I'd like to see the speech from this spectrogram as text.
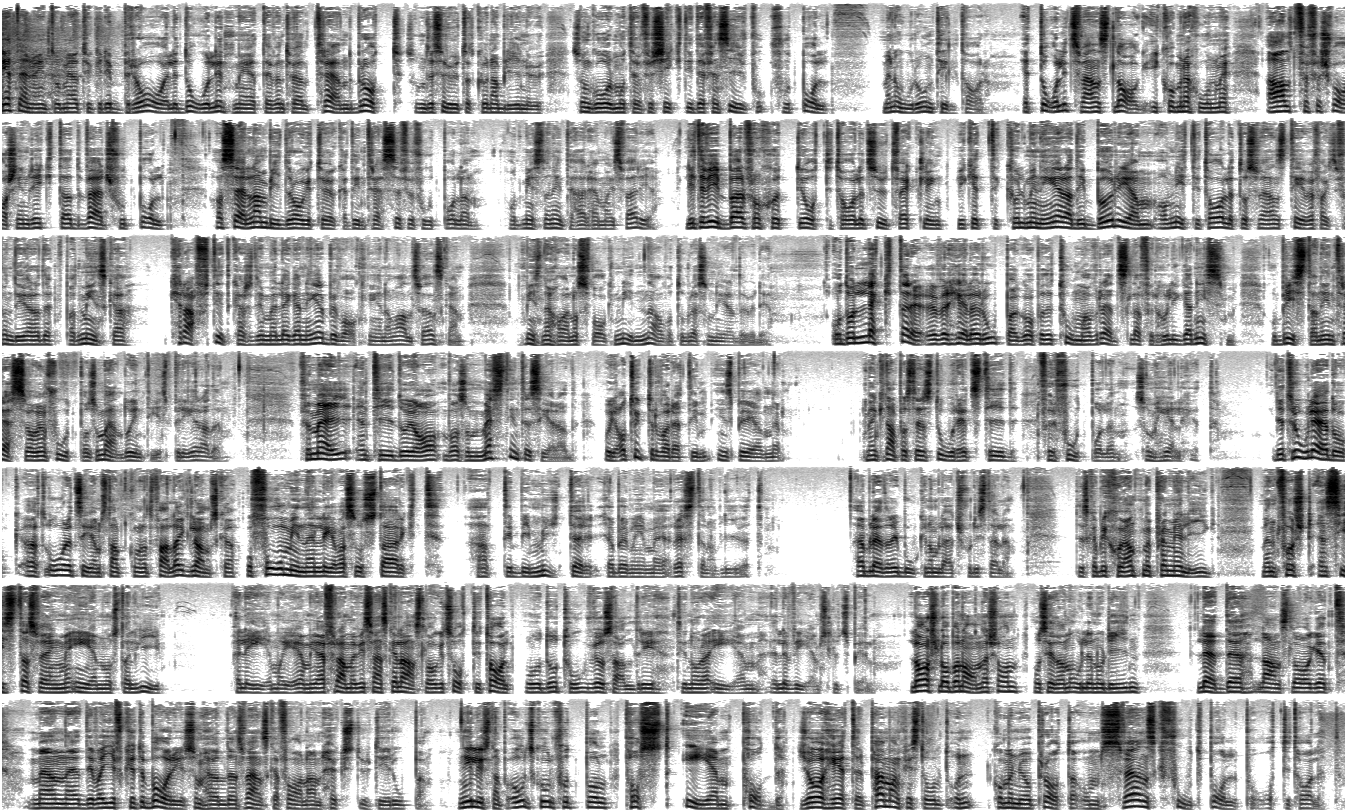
Vet ännu inte om jag tycker det är bra eller dåligt med ett eventuellt trendbrott som det ser ut att kunna bli nu som går mot en försiktig defensiv fotboll. Men oron tilltar. Ett dåligt svenskt lag i kombination med allt för försvarsinriktad världsfotboll har sällan bidragit till ökat intresse för fotbollen. Åtminstone inte här hemma i Sverige. Lite vibbar från 70 och 80-talets utveckling, vilket kulminerade i början av 90-talet då svensk tv faktiskt funderade på att minska kraftigt, kanske till och med lägga ner bevakningen av allsvenskan. Åtminstone har jag något svagt minne av att de resonerade över det. Och då läktare över hela Europa gapade tomma av rädsla för huliganism och bristande intresse av en fotboll som ändå inte inspirerade. För mig, en tid då jag var som mest intresserad och jag tyckte det var rätt inspirerande. Men knappast en storhetstid för fotbollen som helhet. Det troliga är dock att årets EM snabbt kommer att falla i glömska och få minnen leva så starkt att det blir myter jag bär med mig resten av livet. Jag bläddrar i boken om Latchford istället. Det ska bli skönt med Premier League, men först en sista sväng med EM-nostalgi. Eller EM och EM, jag är framme vid svenska landslagets 80-tal och då tog vi oss aldrig till några EM eller VM-slutspel. Lars Laban Andersson och sedan Olle Nordin ledde landslaget, men det var IFK Göteborg som höll den svenska fanan högst ute i Europa. Ni lyssnar på Old School Football Post EM-podd. Jag heter Per Malmqvist och kommer nu att prata om svensk fotboll på 80-talet.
